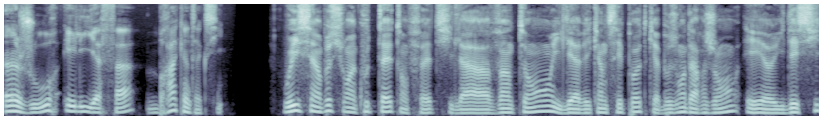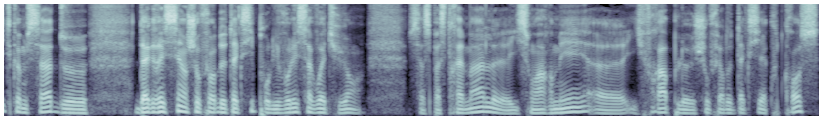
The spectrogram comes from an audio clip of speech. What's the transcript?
un jour, Eliafa braque un taxi. Oui, c'est un peu sur un coup de tête en fait. Il a 20 ans, il est avec un de ses potes qui a besoin d'argent et euh, il décide comme ça d'agresser un chauffeur de taxi pour lui voler sa voiture. Ça se passe très mal, ils sont armés, euh, ils frappent le chauffeur de taxi à coups de crosse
